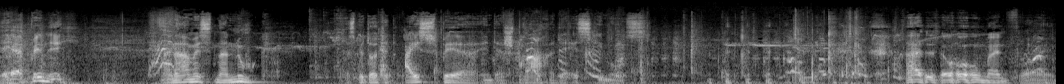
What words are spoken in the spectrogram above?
Der bin ich. Mein Name ist Nanook. Das bedeutet Eisbär in der Sprache der Eskimos. Hallo, mein Freund.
